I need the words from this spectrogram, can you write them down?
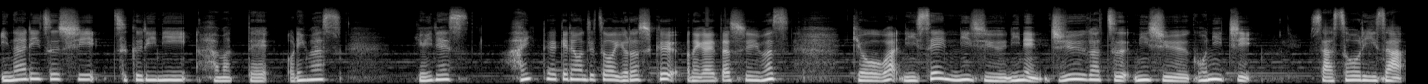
いなり寿司作りにハマっております。ゆいです。はい、というわけで本日もよろしくお願いいたします。今日は2022年10月25日、さそり座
